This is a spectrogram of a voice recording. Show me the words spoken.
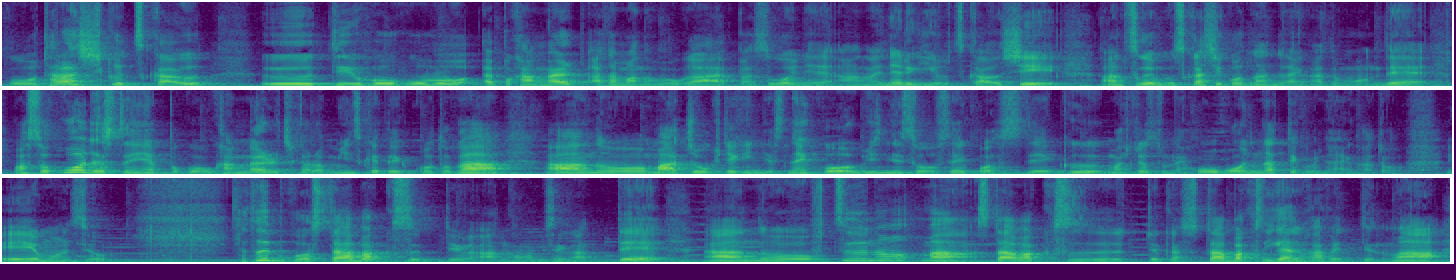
こう正しく使うっていう方法をやっぱ考える頭の方がやっぱすごいねあのエネルギーを使うしあのすごい難しいことなんじゃないかと思うんで、まあ、そこをですねやっぱこう考える力を身につけていくことがあの、まあ、長期的にですねこうビジネスを成功させていく、まあ、一つの、ね、方法になってくるんじゃないかと、えー、思うんですよ。例えばこうスターバックスっていうあのお店があってあの普通の、まあ、スターバックスっていうかスターバックス以外のカフェっていうのは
